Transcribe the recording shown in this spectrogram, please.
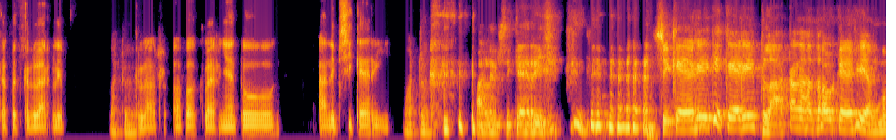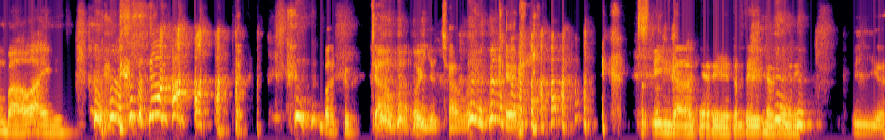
Dapat gelar lip. Waduh Gelar apa gelarnya itu Alip Sikeri. waduh Alif si Kerry si Kerry ini Kerry belakang atau Kerry yang membawa ini Waduh, Jawa. Oh iya Jawa. Keri. tertinggal Kerry tertinggal Kerry iya.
